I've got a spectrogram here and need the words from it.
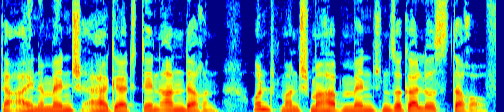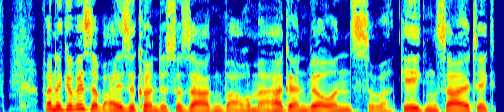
Der eine Mensch ärgert den anderen. Und manchmal haben Menschen sogar Lust darauf. Auf eine gewisse Weise könntest du sagen, warum ärgern wir uns gegenseitig?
